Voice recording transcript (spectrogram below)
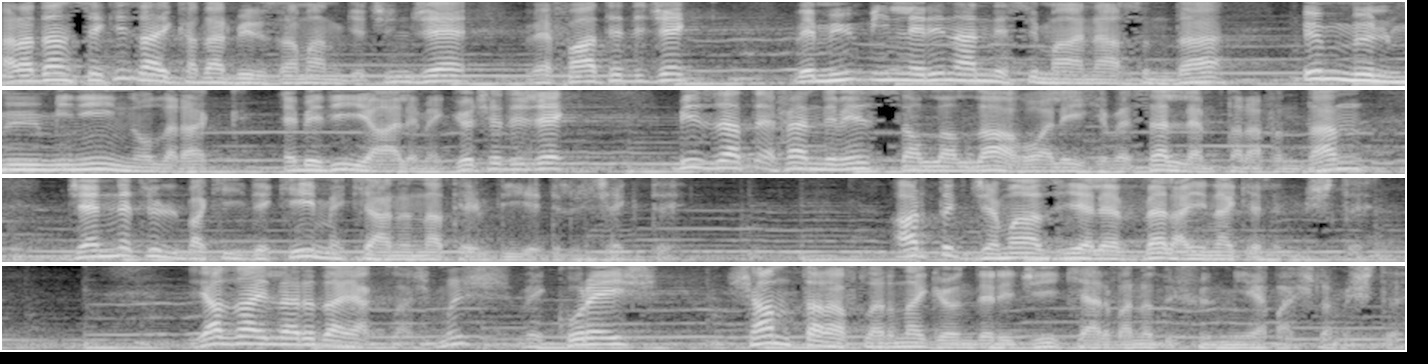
aradan sekiz ay kadar bir zaman geçince vefat edecek ve müminlerin annesi manasında Ümmül Müminin olarak ebedi aleme göç edecek, bizzat Efendimiz sallallahu aleyhi ve sellem tarafından Cennetül Baki'deki mekanına tevdi edilecekti. Artık Cemaziyel evvel ayına gelinmişti. Yaz ayları da yaklaşmış ve Kureyş Şam taraflarına göndereceği kervanı düşünmeye başlamıştı.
